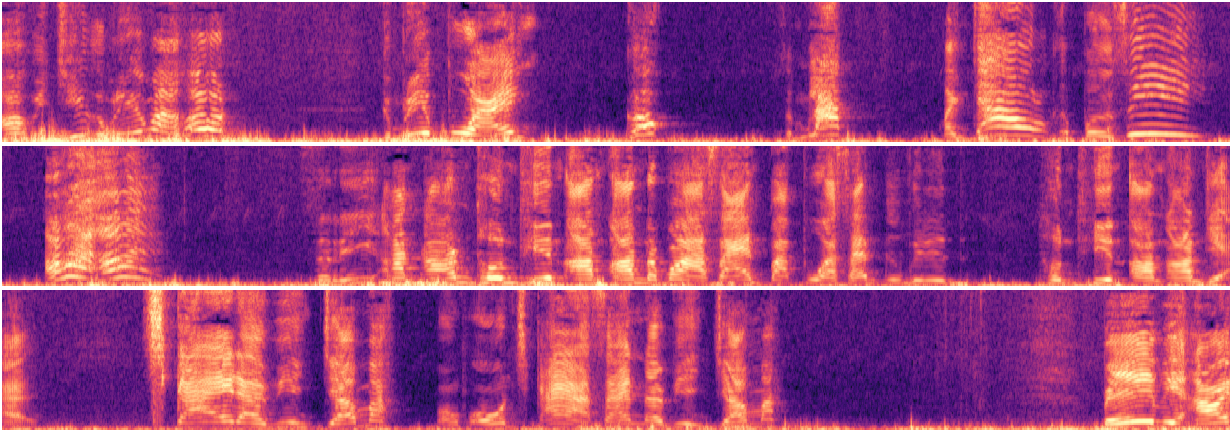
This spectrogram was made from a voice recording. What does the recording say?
អស់វិជាគម្រាមមកអូនគម្រាមពួកឯងកុកសម្លាប់បាញ់ចោលកពើស៊ីអស់អស់សេរីអន់អន់ធនធានអន់អន់របស់អាសែនប៉ពួកអាសែនគឺវាធនធានអន់អន់ជាឯងឆ្កែដែលវាចិញ្ចឹមបងប្អូនឆ្កែអាសែនដែលវាចិញ្ចឹមពេលវាឲ្យ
